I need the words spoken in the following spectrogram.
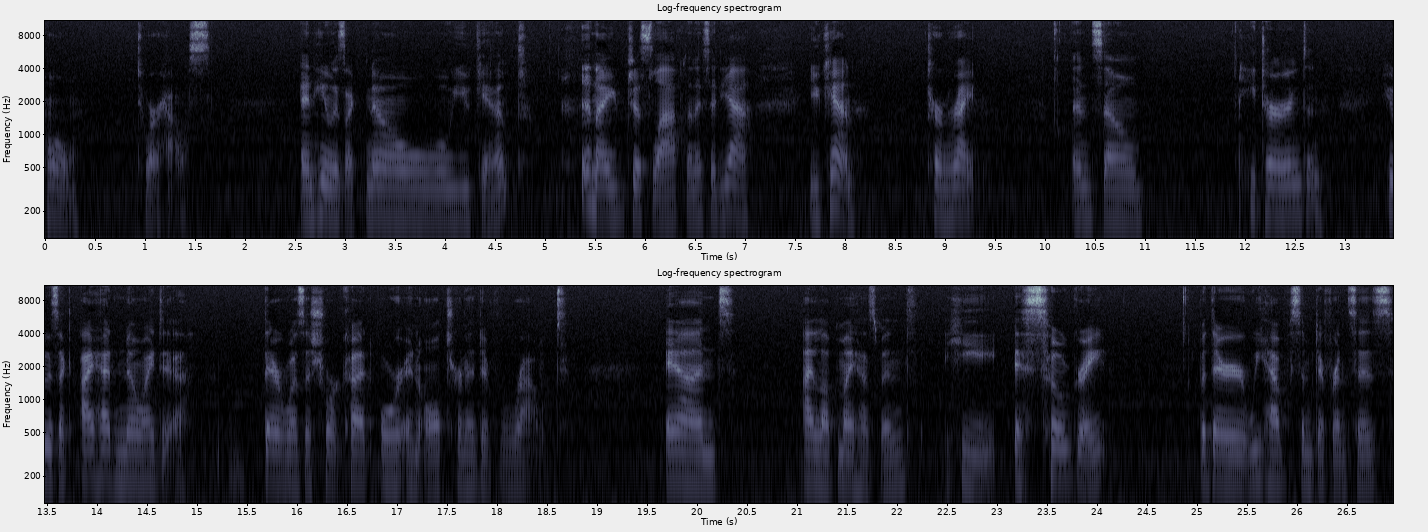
home to our house. And he was like, No, you can't. And I just laughed and I said, Yeah, you can. Turn right. And so he turned and he was like, I had no idea there was a shortcut or an alternative route. And I love my husband. He is so great. But there we have some differences,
